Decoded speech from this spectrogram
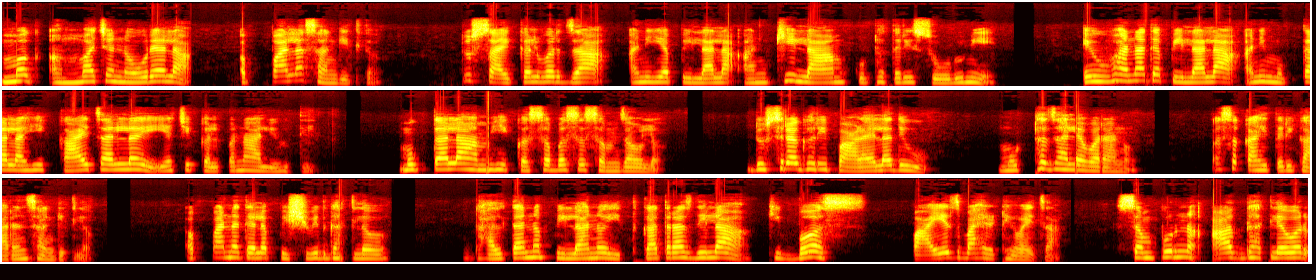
मग अम्माच्या नवऱ्याला अप्पाला सांगितलं तू सायकलवर जा आणि या पिलाला आणखी लांब कुठंतरी सोडून ये. एव्हाना त्या पिलाला आणि मुक्तालाही काय चाललंय याची कल्पना आली होती. मुक्ताला आम्ही कसंबसं समजावलं. दुसऱ्या घरी पाळायला देऊ मोठं झाल्यावर आणू असं काहीतरी कारण सांगितलं. अप्पानं त्याला पिशवीत घातलं. घालताना पिलानं इतका त्रास दिला की बस पायच बाहेर ठेवायचा. संपूर्ण आत घातल्यावर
